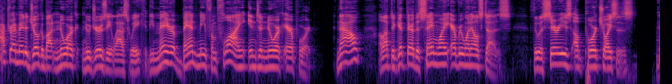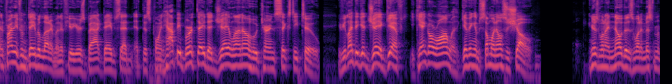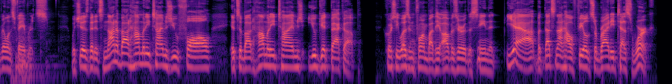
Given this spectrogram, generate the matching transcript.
After I made a joke about Newark, New Jersey last week, the mayor banned me from flying into Newark Airport. Now, I'll have to get there the same way everyone else does, through a series of poor choices. And finally, from David Letterman a few years back, Dave said at this point, Happy birthday to Jay Leno, who turned 62. If you'd like to get Jay a gift, you can't go wrong with giving him someone else's show. And Here's one I know that is one of Mr. McMillan's favorites, which is that it's not about how many times you fall, it's about how many times you get back up. Of course, he was informed by the officer at the scene that, yeah, but that's not how field sobriety tests work.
